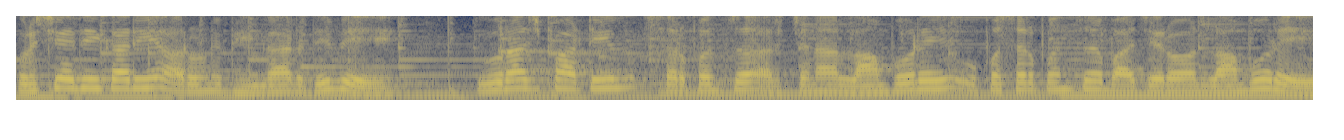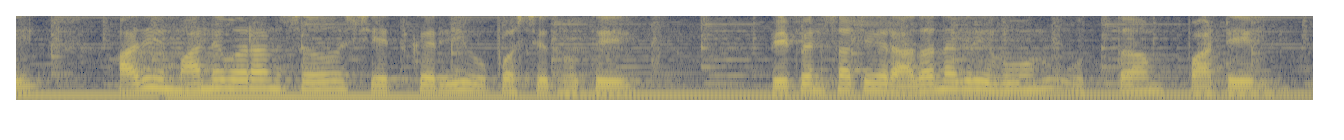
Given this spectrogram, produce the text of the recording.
कृषी अधिकारी अरुण भिंगार दिवे युवराज पाटील सरपंच अर्चना लांबोरे उपसरपंच बाजीराव लांबोरे आदी मान्यवरांसह शेतकरी उपस्थित होते. बिपेनसाठी राधानगरीहून उत्तम पाटील.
